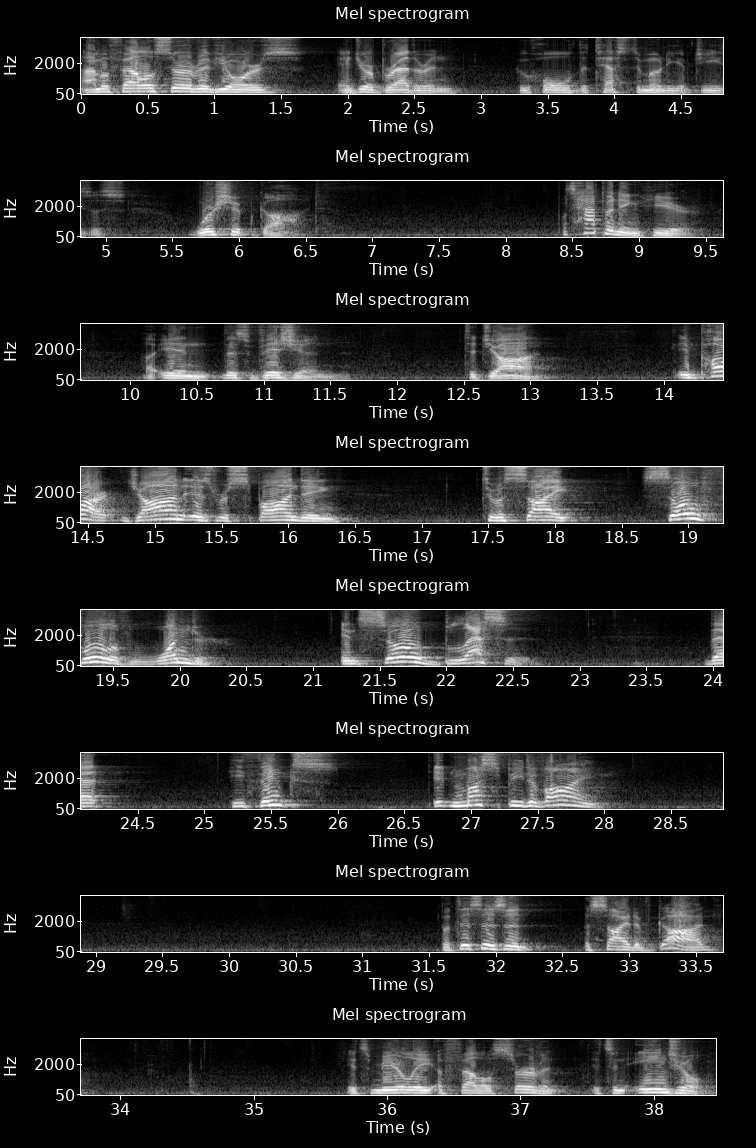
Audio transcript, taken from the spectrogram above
I'm a fellow servant of yours and your brethren who hold the testimony of Jesus. Worship God. What's happening here uh, in this vision to John? In part, John is responding to a sight so full of wonder and so blessed that he thinks it must be divine. But this isn't a sight of God, it's merely a fellow servant. It's an angel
